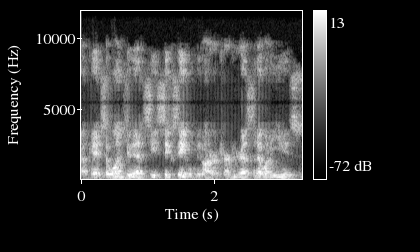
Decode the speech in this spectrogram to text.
Okay, so 12FC68 will be my return address that I want to use.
